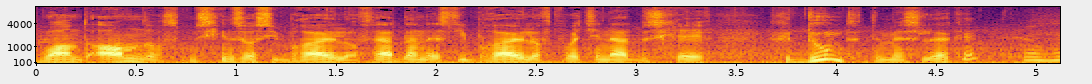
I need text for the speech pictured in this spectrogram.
want anders, misschien zoals die bruiloft, hè, dan is die bruiloft wat je net beschreef gedoemd te mislukken. Mhm.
